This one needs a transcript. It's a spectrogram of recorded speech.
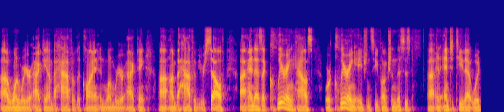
Uh, one where you're acting on behalf of the client, and one where you're acting uh, on behalf of yourself. Uh, and as a clearinghouse or clearing agency function, this is uh, an entity that would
